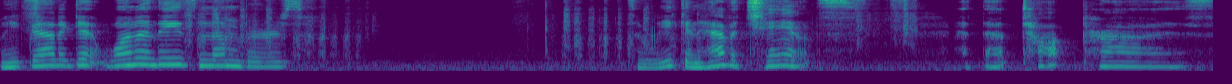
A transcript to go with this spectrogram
We gotta get one of these numbers so we can have a chance at that top prize.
